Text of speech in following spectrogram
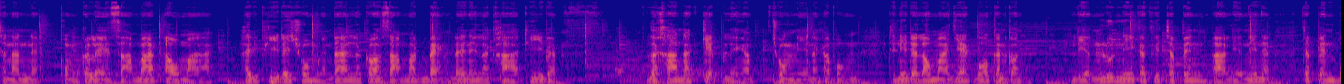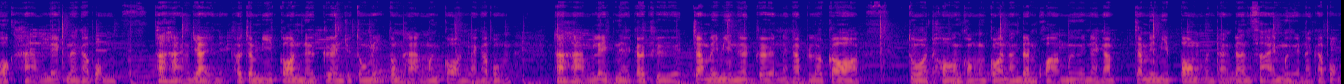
ฉะนั้นเนี่ยผมก็เลยสามารถเอามาให้พี่ๆได้ชมกันได้ แล้วก็สามารถแบ่งได้ในราคาที่แบบราคานักเก็บเลยครับช่วงนี้นะครับผมทีนี้เดี๋ยวเรามาแยกบล็อกกันก่อน เหรียญรุ่นนี้ก็คือจะเป็นอ่าเหรียญนี้เนี่ยจะเป็นบล็อกหางเล็กนะครับผมถ้าหางใหญ่เนี่ยเขาจะมีก้อนเนื้อเกินอยู่ตรงนี้ตรงหางมังกรนะครับผมถ้าหางเล็กเนี่ยก็คือจะไม่มีเนื้อเกินนะครับแล้วก็ตัวท้องของมังกรทางด้านขวามือนะครับจะไม่มีป้องเหมือนทางด้านซ้ายมือนะครับผม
